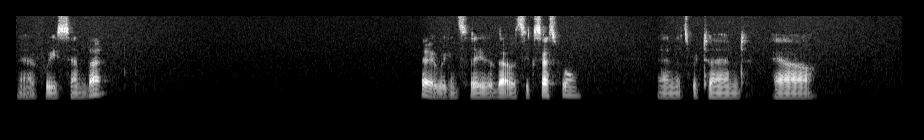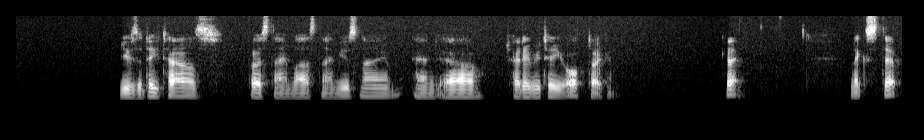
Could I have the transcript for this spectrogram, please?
now if we send that, okay, we can see that that was successful and it's returned our user details, first name, last name, username, and our JWT auth token. Okay, next step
